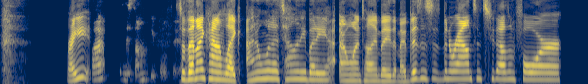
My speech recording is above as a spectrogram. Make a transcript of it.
right? Actually, some people do. So then I kind of like, I don't want to tell anybody. I don't want to tell anybody that my business has been around since 2004.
